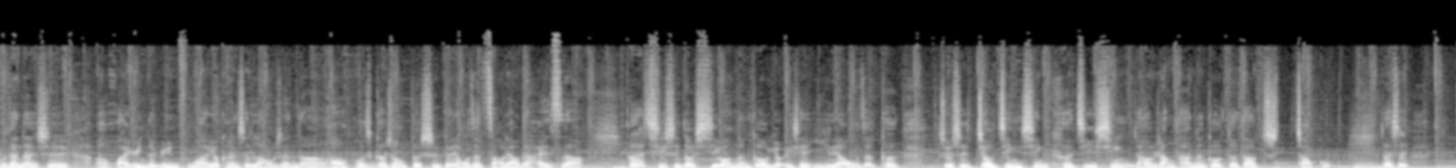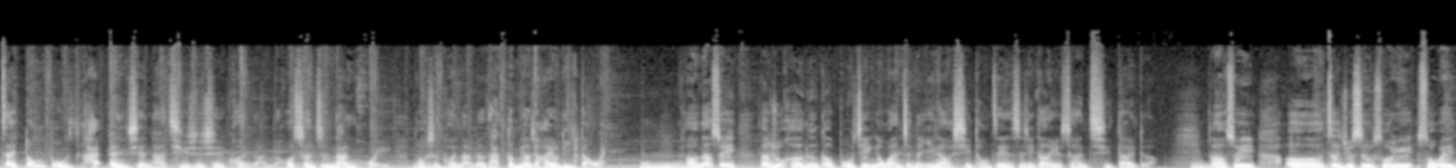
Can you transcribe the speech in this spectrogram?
不单单是呃怀孕的孕妇啊，有可能是老人啊，哈，或者各种各式各样或者早疗的孩子啊，那他其实都希望能够有一些医疗或者各。就是就近性、可及性，然后让他能够得到照顾。嗯，但是在东部海岸线，它其实是困难的，或甚至南回都是困难的。他更不要讲还有离岛哎。嗯，好，那所以那如何能够构建一个完整的医疗系统，这件事情当然也是很期待的。嗯，那所以呃，这就是所谓所谓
